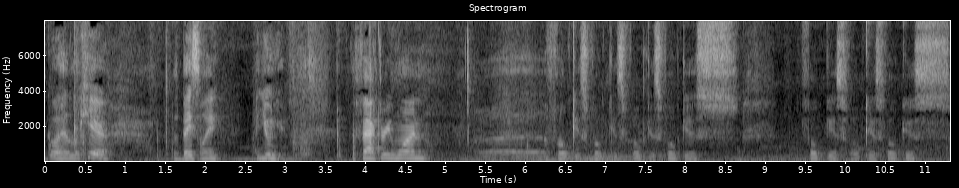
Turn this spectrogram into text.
You go ahead and look here, it's basically a union. The factory one, uh, focus, focus, focus, focus, focus, focus, focus.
